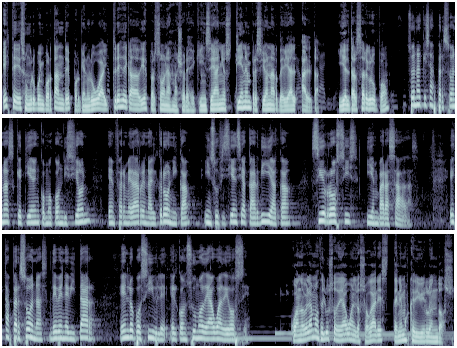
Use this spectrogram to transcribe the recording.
Este es un grupo importante porque en Uruguay 3 de cada 10 personas mayores de 15 años tienen presión arterial alta. Y el tercer grupo son aquellas personas que tienen como condición enfermedad renal crónica, insuficiencia cardíaca, cirrosis y embarazadas. Estas personas deben evitar en lo posible el consumo de agua de OCE. Cuando hablamos del uso de agua en los hogares, tenemos que dividirlo en dos,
